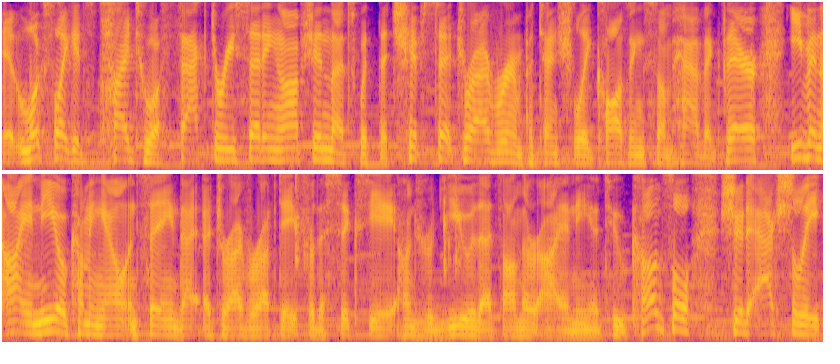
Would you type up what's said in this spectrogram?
It looks like it's tied to a factory setting option that's with the chipset driver and potentially causing some havoc there. Even Aya coming out and saying that a driver update for the 6800U that's on their Aya 2 console should actually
